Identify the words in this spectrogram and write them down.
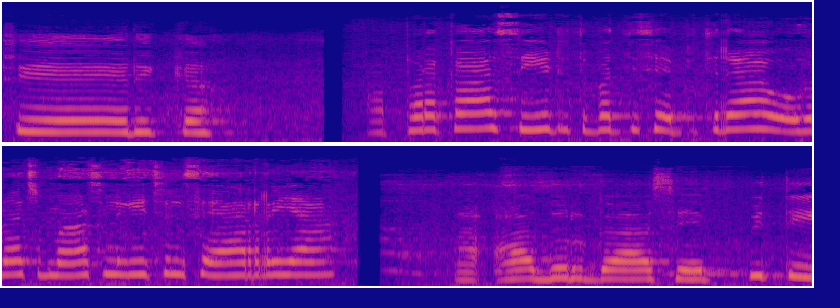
சேரிக்க அப்புறக்கா சீட்டு பத்தி செப்பிச்சுரா ஒவ்வொரு மாசம் கீச்சில் சேர்றியா అదురుగా చెప్పితే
